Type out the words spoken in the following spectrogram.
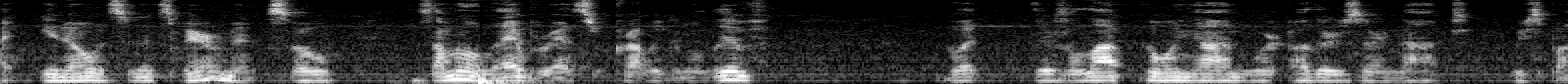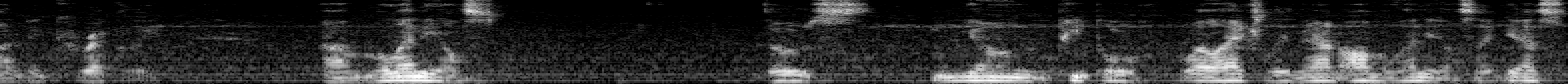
I, you know, it's an experiment. So some of the lab rats are probably going to live, but there's a lot going on where others are not responding correctly. Um, millennials, those young people, well, actually, not all millennials, I guess,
